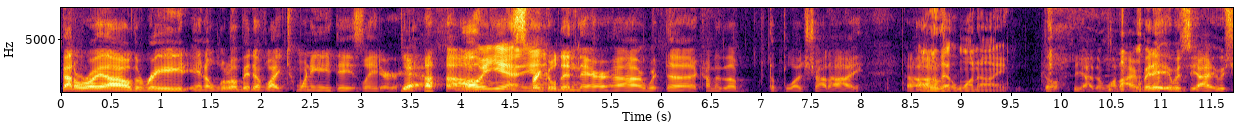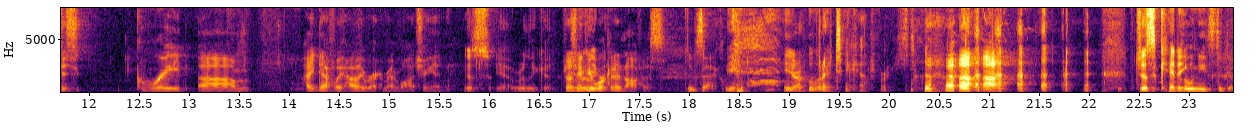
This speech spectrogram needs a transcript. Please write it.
battle royale, the raid, and a little bit of like twenty eight days later. Yeah. oh yeah, yeah, sprinkled in yeah. there uh, with the kind of the, the bloodshot eye. Only that one eye. The, yeah, the one eye. But it, it was yeah, it was just great. Um, I definitely highly recommend watching it, It's yeah, really good. especially if you work in an office. Exactly. good. you know, who would I take out first? Just kidding. Who needs to go?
